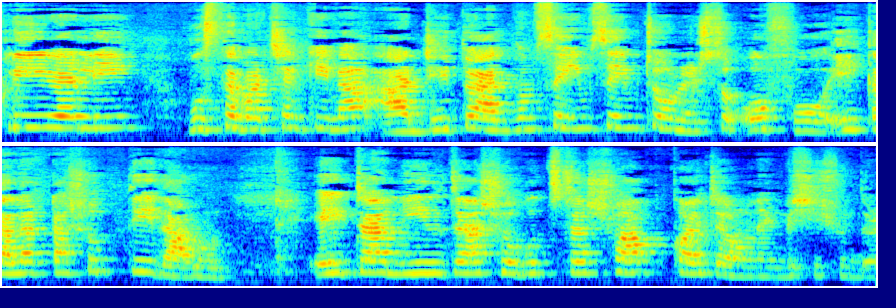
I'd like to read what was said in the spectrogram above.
ক্লিয়ারলি বুঝতে পারছেন কিনা। আর যেহেতু একদম সেম সেম টোনের সো ওফো, এই কালারটা সত্যি দারুণ। এইটা, নীলটা, সবুজটা সব কয়টা অনেক বেশি সুন্দর।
